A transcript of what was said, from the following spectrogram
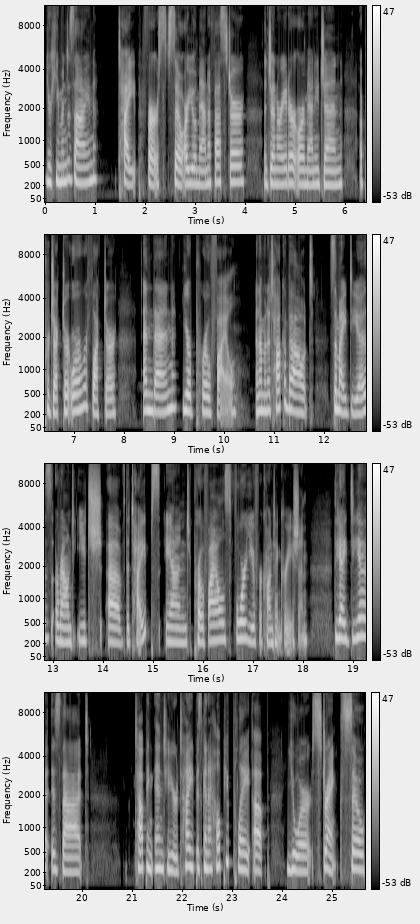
your human design type first. So are you a manifestor, a generator, or a mani-gen, a projector, or a reflector? And then your profile. And I'm going to talk about some ideas around each of the types and profiles for you for content creation. The idea is that tapping into your type is going to help you play up your strengths. So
